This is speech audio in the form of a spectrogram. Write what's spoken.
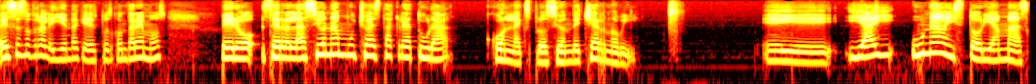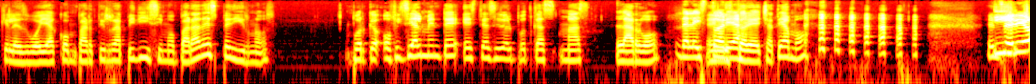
esa es otra leyenda que después contaremos, pero se relaciona mucho a esta criatura con la explosión de Chernobyl. Eh, y hay una historia más que les voy a compartir rapidísimo para despedirnos, porque oficialmente este ha sido el podcast más largo De la en la historia. historia de Chateamo. ¿En Y- serio?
